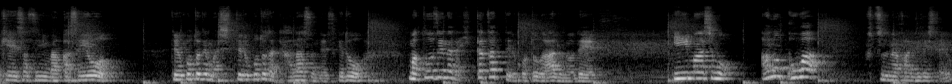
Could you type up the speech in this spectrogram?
警察に任せようということで、まあ、知ってることだけ話すんですけど、まあ、当然なんか引っかかってることがあるので言い回しも「あの子は普通な感じでしたよ」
